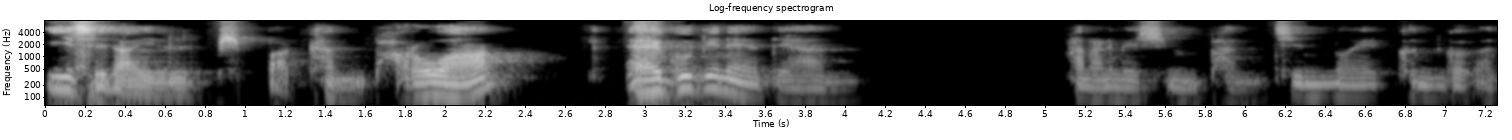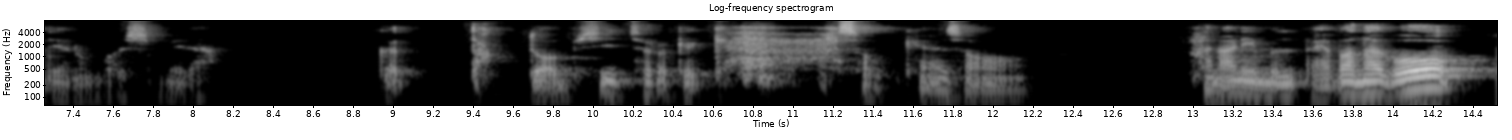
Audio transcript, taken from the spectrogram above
이스라엘을 핍박한 바로와 애굽인에 대한 하나님의 심판, 진노의 근거가 되는 것입니다. 끄떡도 없이 저렇게 계속해서 하나님을 배반하고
